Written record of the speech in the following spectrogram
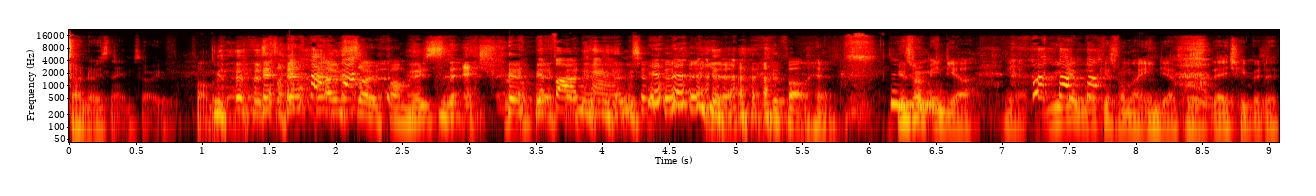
I don't know his name. Sorry, farmer. I'm sorry, farming. This is the extra. The farmhand. yeah, the farmer. Yeah. He's from India. Yeah, we get workers from like India because they're cheaper to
